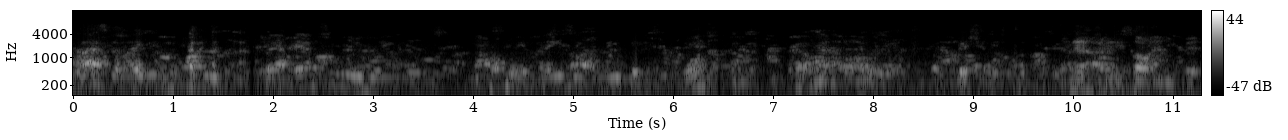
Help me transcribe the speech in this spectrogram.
Alaska, maybe. Absolutely is not only amazing to me, but it's wonderful that you travel and fishing these times. Now, I saw you fish.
